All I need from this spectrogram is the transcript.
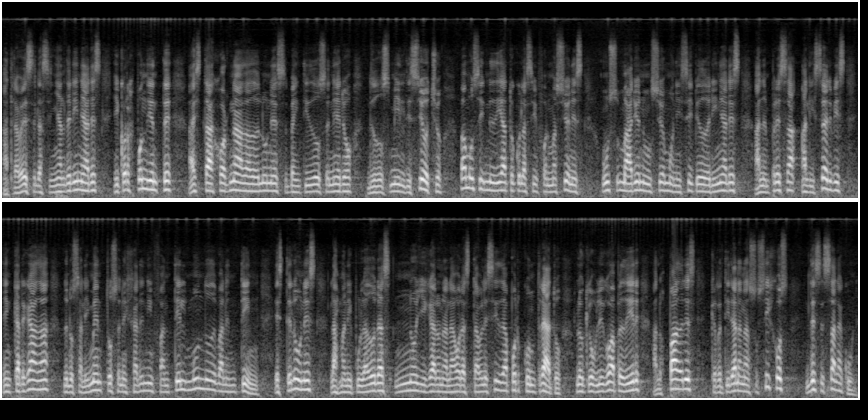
a través de la señal de Linares y correspondiente a esta jornada del lunes 22 de enero de 2018. Vamos inmediato con las informaciones. Un sumario anunció en municipio de Linares a la empresa Aliservice encargada de los alimentos en el jardín infantil Mundo de Valentín. Este lunes las manipuladoras no llegaron a la hora establecida por contrato, lo que obligó a pedir a los padres que retiraran a sus hijos de ese la cuna.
